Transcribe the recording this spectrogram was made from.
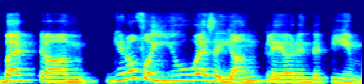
but you know for you as a young player in the team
